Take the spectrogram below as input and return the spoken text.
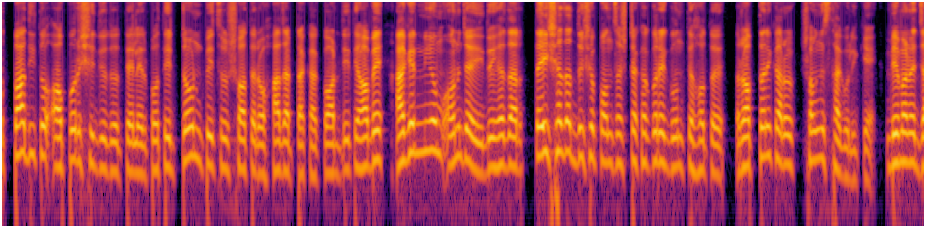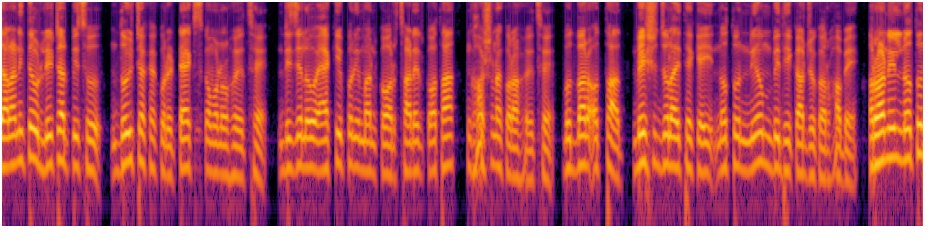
উৎপাদিত অপরিশোধিত তেলের প্রতি টন পিছু সতেরো হাজার টাকা কর দিতে হবে। আগের নিয়ম অনুযায়ী দুই হাজার তেইশ হাজার দুইশো পঞ্চাশ টাকা করে গুনতে হতো রপ্তানিকারক সংস্থাগুলিকে। বিমানের জ্বালানিতেও লিটার পিছু দুই টাকা করে ট্যাক্স কমানো হয়েছে। ডিজেলেও একই পরিমাণ কর ছাড়ের কথা ঘোষণা করা হয়েছে। বুধবার অর্থাৎ বিশ জুলাই থেকেই নতুন নিয়ম বিধি কার্যকর হবে। রনিল নতুন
